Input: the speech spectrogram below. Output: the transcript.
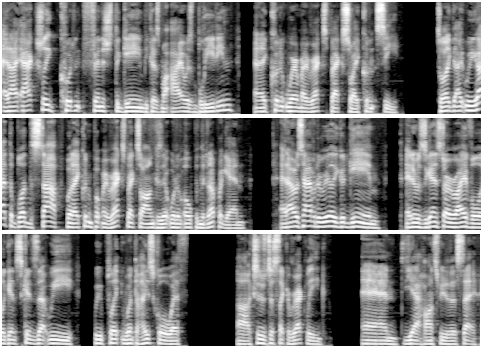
And I actually couldn't finish the game because my eye was bleeding, and I couldn't wear my rec specs, so I couldn't see. So like I, we got the blood to stop, but I couldn't put my rec specs on because it would have opened it up again. And I was having a really good game, and it was against our rival, against kids that we we play went to high school with, uh, because it was just like a rec league. And yeah, haunts me to this day.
